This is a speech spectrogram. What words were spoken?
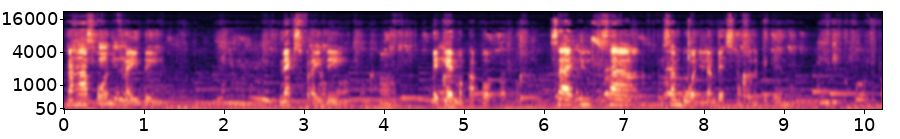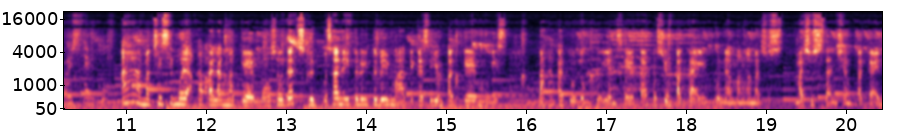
Kahapon, Schedule. Friday. Ngayong... Next Friday. Opo, Oh. May kemo ka po. opo. Opo. Sa il, sa isang buwan, ilang beses ka po nagkikemo? Hindi po. First time po. Ah, magsisimula ka pa lang magkemo. So that's good po. Sana ituloy-tuloy mo ate kasi yung pagkemo is makakatulong po yan sa'yo. Tapos yung pagkain po ng mga masus masustansyang pagkain.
